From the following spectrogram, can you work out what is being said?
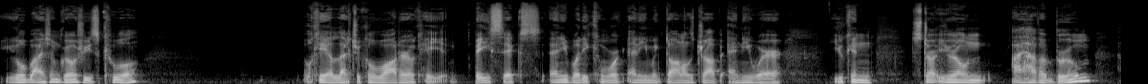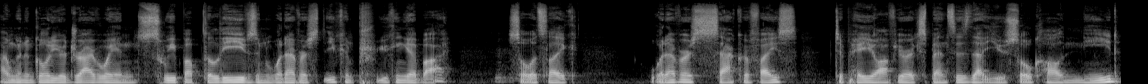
You go buy some groceries, cool okay, electrical, water, okay, basics. Anybody can work any McDonald's job anywhere. You can start your own. I have a broom. I'm gonna go to your driveway and sweep up the leaves and whatever. You can you can get by. So it's like whatever sacrifice to pay off your expenses that you so called need.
